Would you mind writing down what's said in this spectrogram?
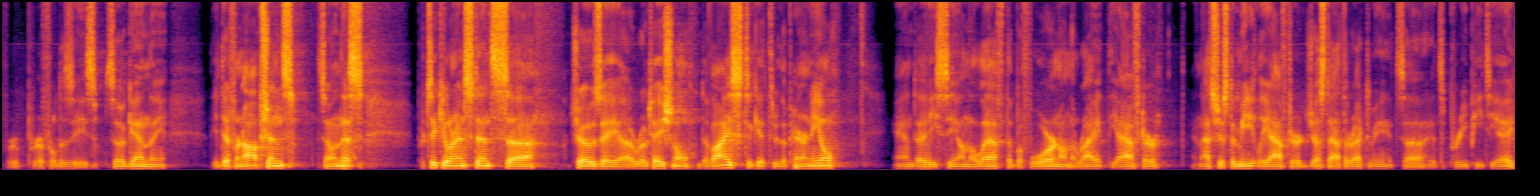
for peripheral disease. So again, the, the different options, So in this particular instance, uh, chose a uh, rotational device to get through the peroneal. And uh, you see on the left the before and on the right the after. And that's just immediately after just atherectomy. It's, uh, it's pre-PTA.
